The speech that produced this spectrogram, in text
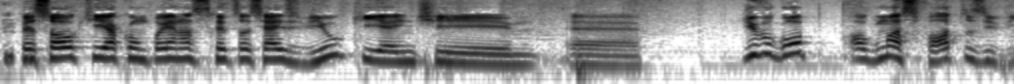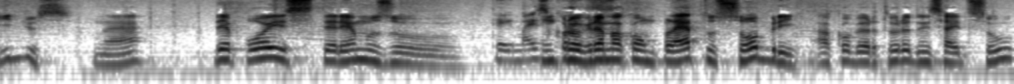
O pessoal que acompanha nossas redes sociais viu que a gente é, divulgou algumas fotos e vídeos, né? Depois teremos o, Tem mais um coisas. programa completo sobre a cobertura do Inside Sul.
